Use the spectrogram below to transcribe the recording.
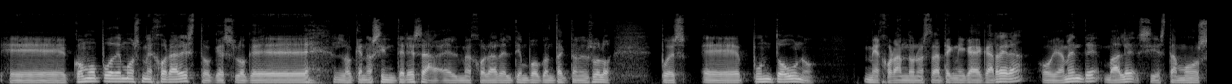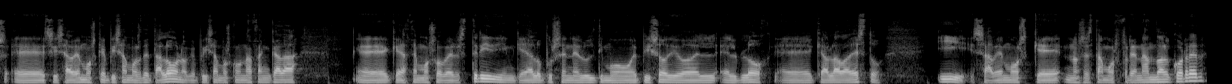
Eh, ¿Cómo podemos mejorar esto? Que es lo que, lo que nos interesa, el mejorar el tiempo de contacto en el suelo. Pues, punto uno, mejorando nuestra técnica de carrera, obviamente, ¿vale? Si estamos, eh, si sabemos que pisamos de talón o que pisamos con una zancada eh, que hacemos overstreeding, que ya lo puse en el último episodio, el, blog eh, que hablaba de esto, y sabemos que nos estamos frenando al correr,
